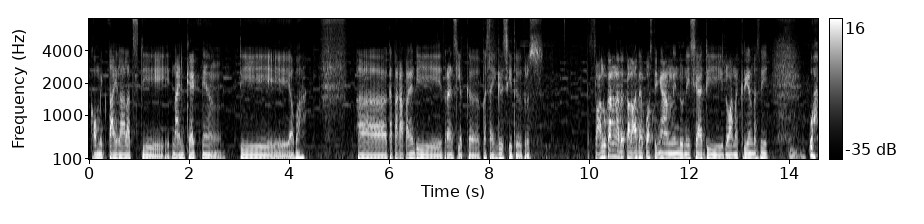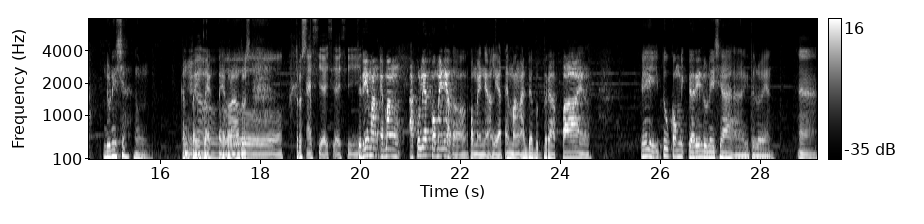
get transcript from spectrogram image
komik Tai Lalats di Nine Gag yang di apa eh, kata-katanya di translate ke bahasa Inggris gitu. Terus selalu kan ada kalau ada postingan Indonesia di luar negeri kan pasti wah Indonesia. Hmm. kan banyak, banyak, banyak orang. Terus terus I see, I see, I see. jadi emang emang aku lihat komennya toh komennya. Lihat emang ada beberapa yang eh itu komik dari Indonesia. Nah, gitu loh yang Nah,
